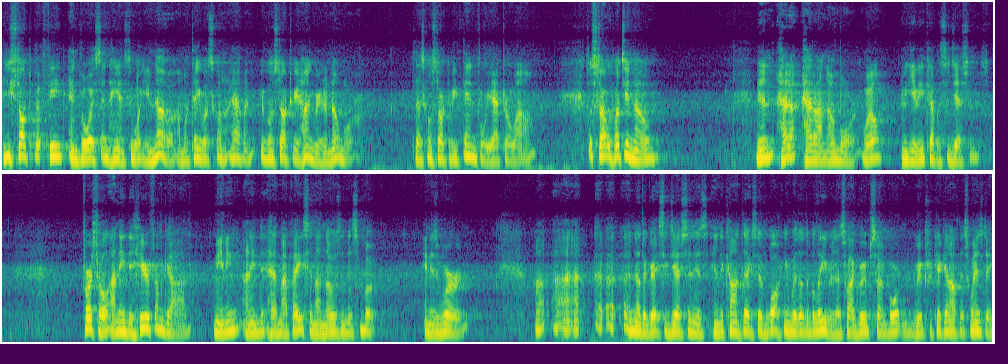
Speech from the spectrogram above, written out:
And you start to put feet and voice and hands to what you know. I'm going to tell you what's going to happen. You're going to start to get hungry to know more. That's going to start to be thin for you after a while. So start with what you know. Then, how do, how do I know more? Well, let me give you a couple of suggestions. First of all, I need to hear from God, meaning I need to have my face and my nose in this book, in His Word. Uh, I, I, another great suggestion is in the context of walking with other believers. That's why groups are important. Groups are kicking off this Wednesday.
